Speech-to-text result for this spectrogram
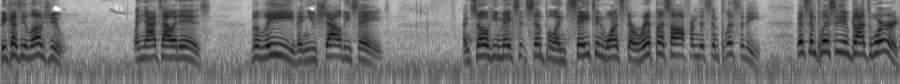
because He loves you. And that's how it is. Believe and you shall be saved. And so he makes it simple. And Satan wants to rip us off from the simplicity, the simplicity of God's word.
